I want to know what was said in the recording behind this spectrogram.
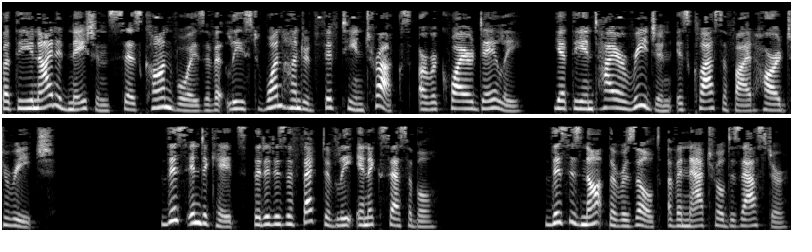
but the United Nations says convoys of at least 115 trucks are required daily, yet the entire region is classified hard to reach. This indicates that it is effectively inaccessible. This is not the result of a natural disaster,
